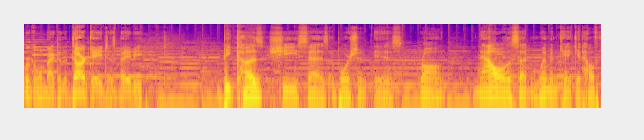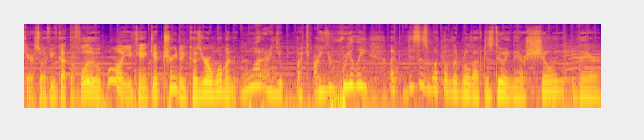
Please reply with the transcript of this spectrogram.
We're going back to the dark ages, baby. Because she says abortion is wrong now all of a sudden women can't get health care. So if you've got the flu, well, you can't get treated because you're a woman. What are you like? Are you really like this is what the liberal left is doing? They are showing their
